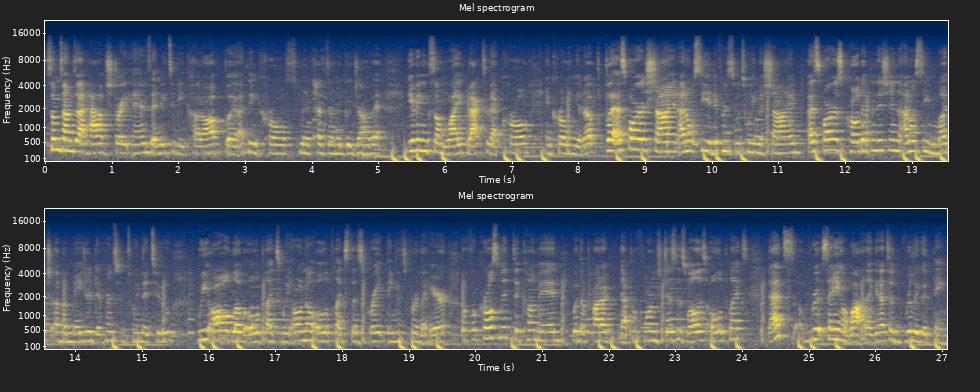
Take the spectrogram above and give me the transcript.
Sometimes I have straight ends that need to be cut off, but I think Curlsmith has done a good job at giving some life back to that curl and curling it up. But as far as shine, I don't see a difference between the shine. As far as curl definition, I don't see much of a major difference between the two. We all love Olaplex. We all know Olaplex does great things for the hair. But for Curlsmith to come in with a product that performs just as well as Olaplex, that's saying a lot. Like that's a really good thing,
